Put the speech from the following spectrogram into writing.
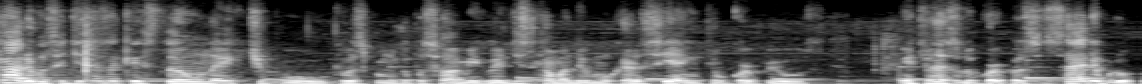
Cara, você disse essa questão, né? Que, tipo, que você perguntou pro seu amigo, ele disse que é uma democracia entre o corpo e os. Entre o resto do corpo e o seu cérebro.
